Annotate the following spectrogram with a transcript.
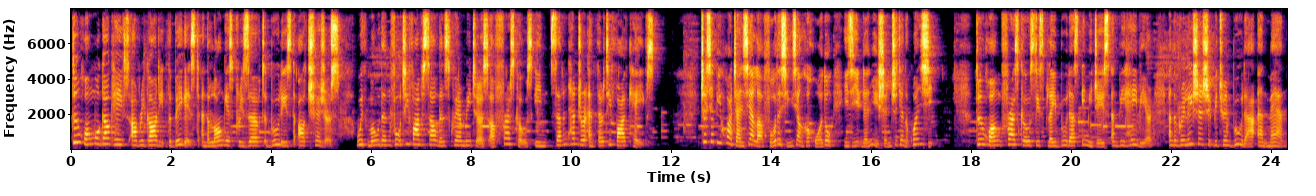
敦煌莫高 caves are regarded the biggest and the longest preserved Buddhist art treasures, with more than 45,000 square meters of frescoes in 735 caves. 这些壁画展现了佛的形象和活动，以及人与神之间的关系。Dunhuang frescoes display Buddha's images and behavior and the relationship between Buddha and man.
